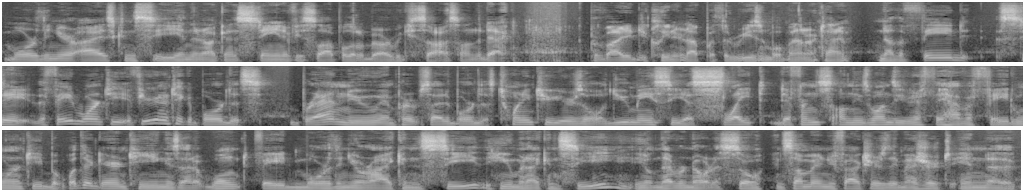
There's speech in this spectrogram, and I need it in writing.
more than your eyes can see and they're not going to stain if you slop a little sauce on the deck, provided you clean it up with a reasonable amount of time. Now the fade state the fade warranty, if you're going to take a board that's brand new and put it beside a board that's 22 years old, you may see a slight difference on these ones, even if they have a fade warranty. But what they're guaranteeing is that it won't fade more than your eye can see, the human eye can see. You'll never notice. So in some manufacturers, they measure it in a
